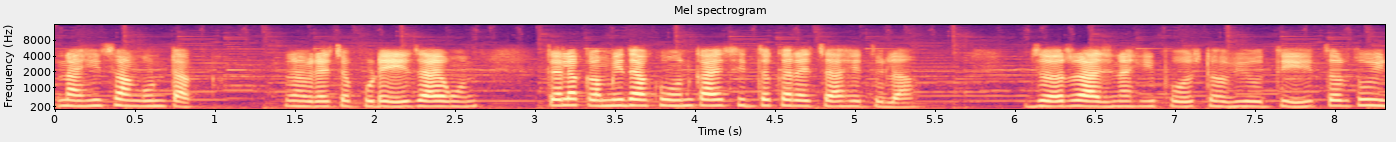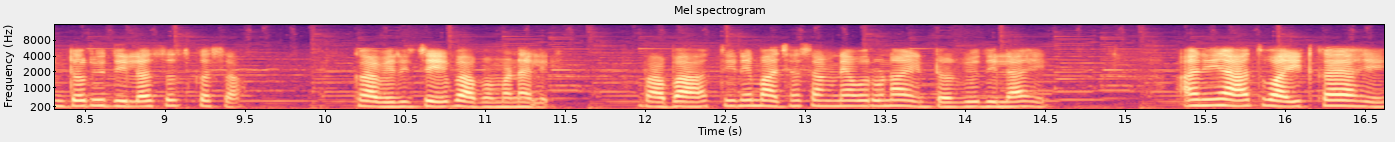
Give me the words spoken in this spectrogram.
नाही सांगून टाक. नवऱ्याच्या पुढे जाऊन त्याला कमी दाखवून काय सिद्ध करायचं आहे तुला? जर राजना ही पोस्ट हवी होती तर तू इंटरव्ह्यू दिलासच कसा? कावेरीचे बाबा म्हणाले बाबा तिने माझ्या सांगण्यावरून हा इंटरव्ह्यू दिला आहे. आणि यात वाईट काय आहे?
